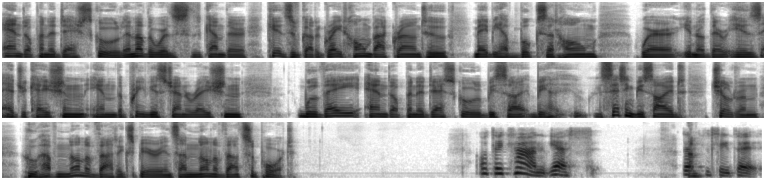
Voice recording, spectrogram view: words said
end up in a DEIS school? In other words, can their kids who've got a great home background who maybe have books at home where, you know, there is education in the previous generation, will they end up in a DEIS school beside, be, sitting beside children who have none of that experience and none of that support? Oh, they can, yes, And- definitely they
